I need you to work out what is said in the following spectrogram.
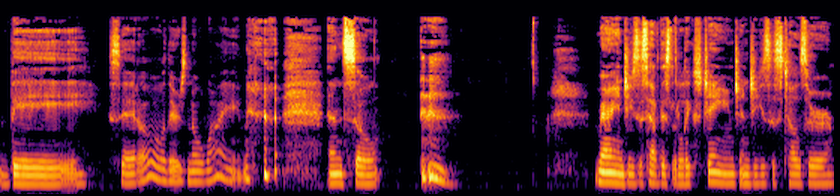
they said, Oh, there's no wine. and so Mary and Jesus have this little exchange, and Jesus tells her,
